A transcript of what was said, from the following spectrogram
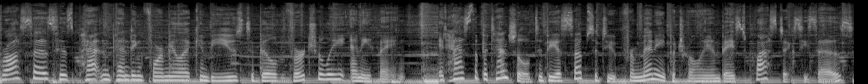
Ross says his patent pending formula can be used to build virtually anything. It has the potential to be a substitute for many petroleum based plastics, he says.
